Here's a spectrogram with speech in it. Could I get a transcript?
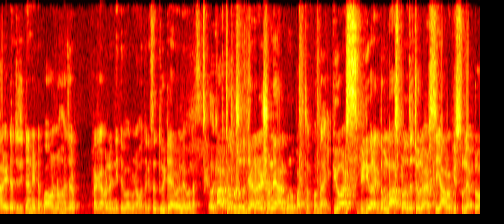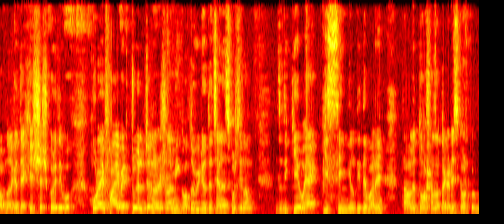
আর এটা যদি নেন এটা বাউন্ন হাজার টাকা হলে নিতে পারবেন। আমাদের কাছে দুইটা অ্যাভেলেবেল আছে। পার্থক্য শুধু জেনারেশনে আর কোনো পার্থক্য নাই। ভিউয়ার্স ভিডিওর একদম লাস্ট প্রান্তে চলে আসছি। আরও কিছু ল্যাপটপ আপনাদেরকে দেখে শেষ করে দিব। কোরাই ফাইভ এর টুয়েলভ জেনারেশন আমি গত ভিডিওতে চ্যালেঞ্জ করছিলাম। যদি কেউ এক পিস সিঙ্গেল দিতে পারে তাহলে দশ হাজার টাকা ডিসকাউন্ট করব।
